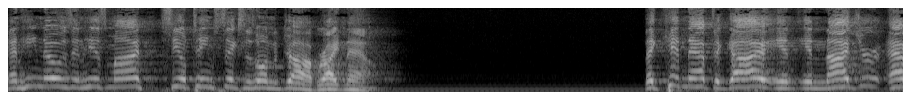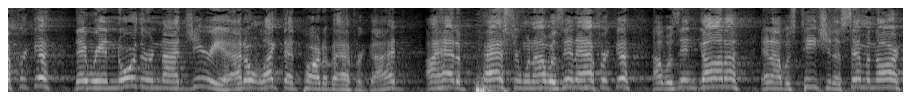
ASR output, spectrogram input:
and he knows in his mind SEAL Team 6 is on the job right now. They kidnapped a guy in, in Niger, Africa. They were in northern Nigeria. I don't like that part of Africa. I had, I had a pastor when I was in Africa. I was in Ghana and I was teaching a seminar.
